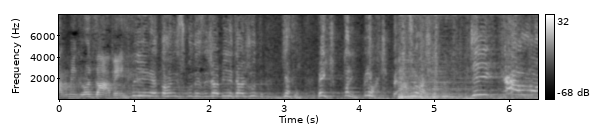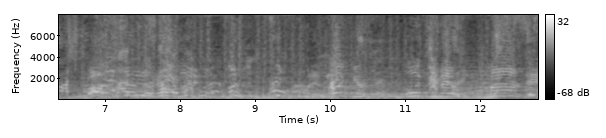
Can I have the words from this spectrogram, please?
arme grozave. Bine, Tony, scuze deja, bine, te ajut. Ia-te, pe aici, Tony, vino aici, pe aici, vino aici. Ticaloș! Ochiul, ochiul meu, marde.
